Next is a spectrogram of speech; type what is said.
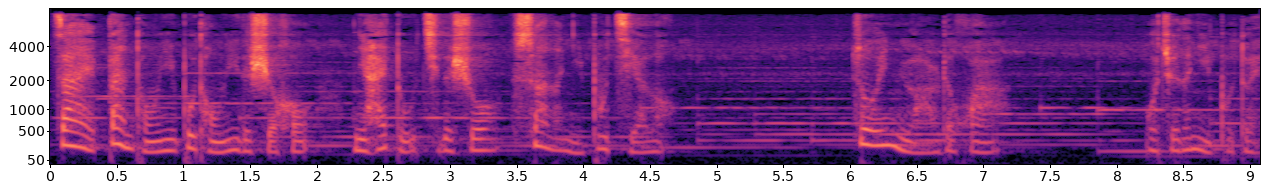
在半同意不同意的时候，你还赌气的说算了，你不结了。作为女儿的话，我觉得你不对，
